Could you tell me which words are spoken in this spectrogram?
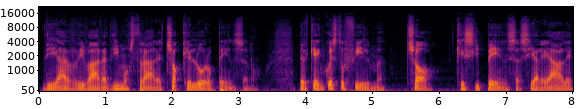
di arrivare a dimostrare ciò che loro pensano, perché in questo film ciò che si pensa sia reale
